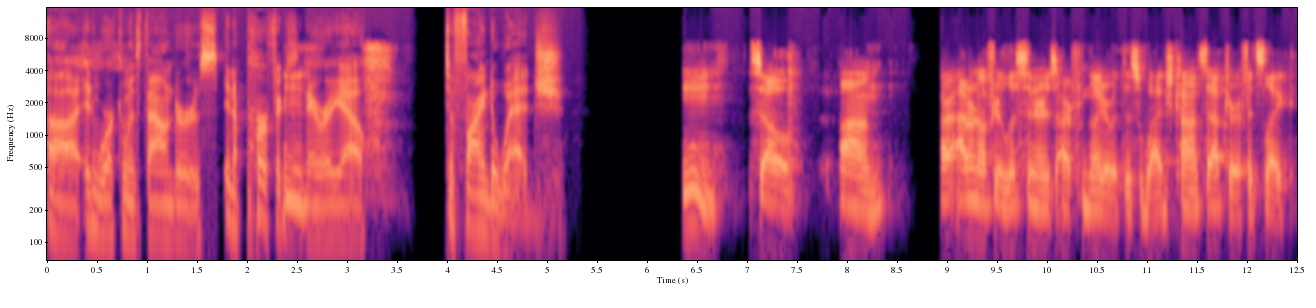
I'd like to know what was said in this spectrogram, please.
uh, in working with founders in a perfect mm. scenario to find a wedge? Mm. So, um, I don't know if your listeners are familiar with this wedge concept or if it's like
